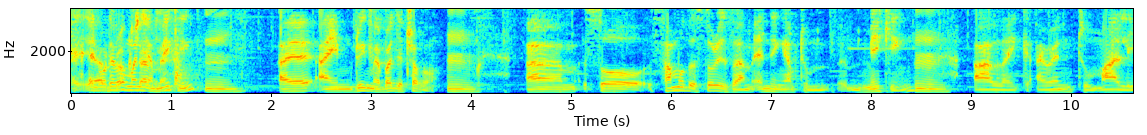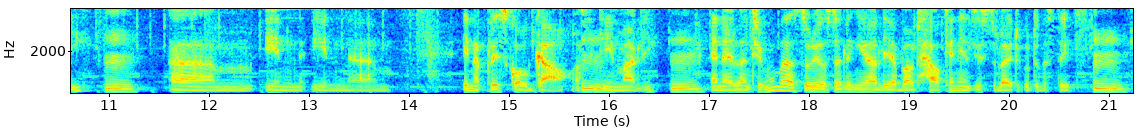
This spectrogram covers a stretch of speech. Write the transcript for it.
yeah, and whatever money I'm traveler. making, I, I'm doing my budget travel. Um, so some of the stories I'm ending up to m- making are like I went to Mali um, in in um, in a place called Gao, a city mm. in Mali, and I learned. You remember that story I was telling you earlier about how Kenyans used to like to go to the states? Mm.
